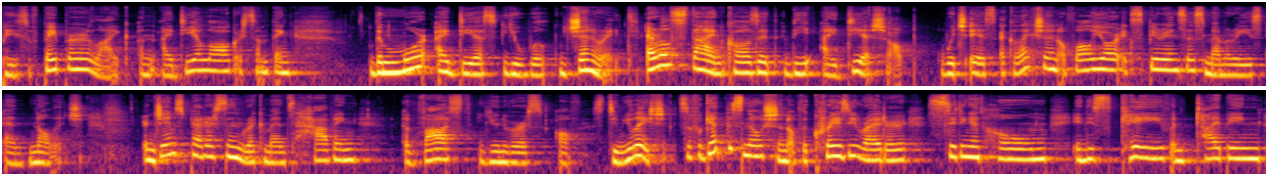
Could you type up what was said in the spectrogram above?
piece of paper like an idea log or something the more ideas you will generate. Errol Stein calls it the idea shop, which is a collection of all your experiences, memories, and knowledge. And James Patterson recommends having a vast universe of stimulation. So forget this notion of the crazy writer sitting at home in his cave and typing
